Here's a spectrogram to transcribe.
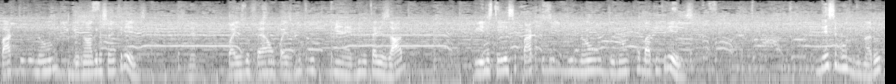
pacto de não, de não agressão entre eles, né? O país do ferro é um país muito mi- militarizado e eles têm esse pacto de, de não, de não combate entre eles. Nesse mundo do Naruto,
